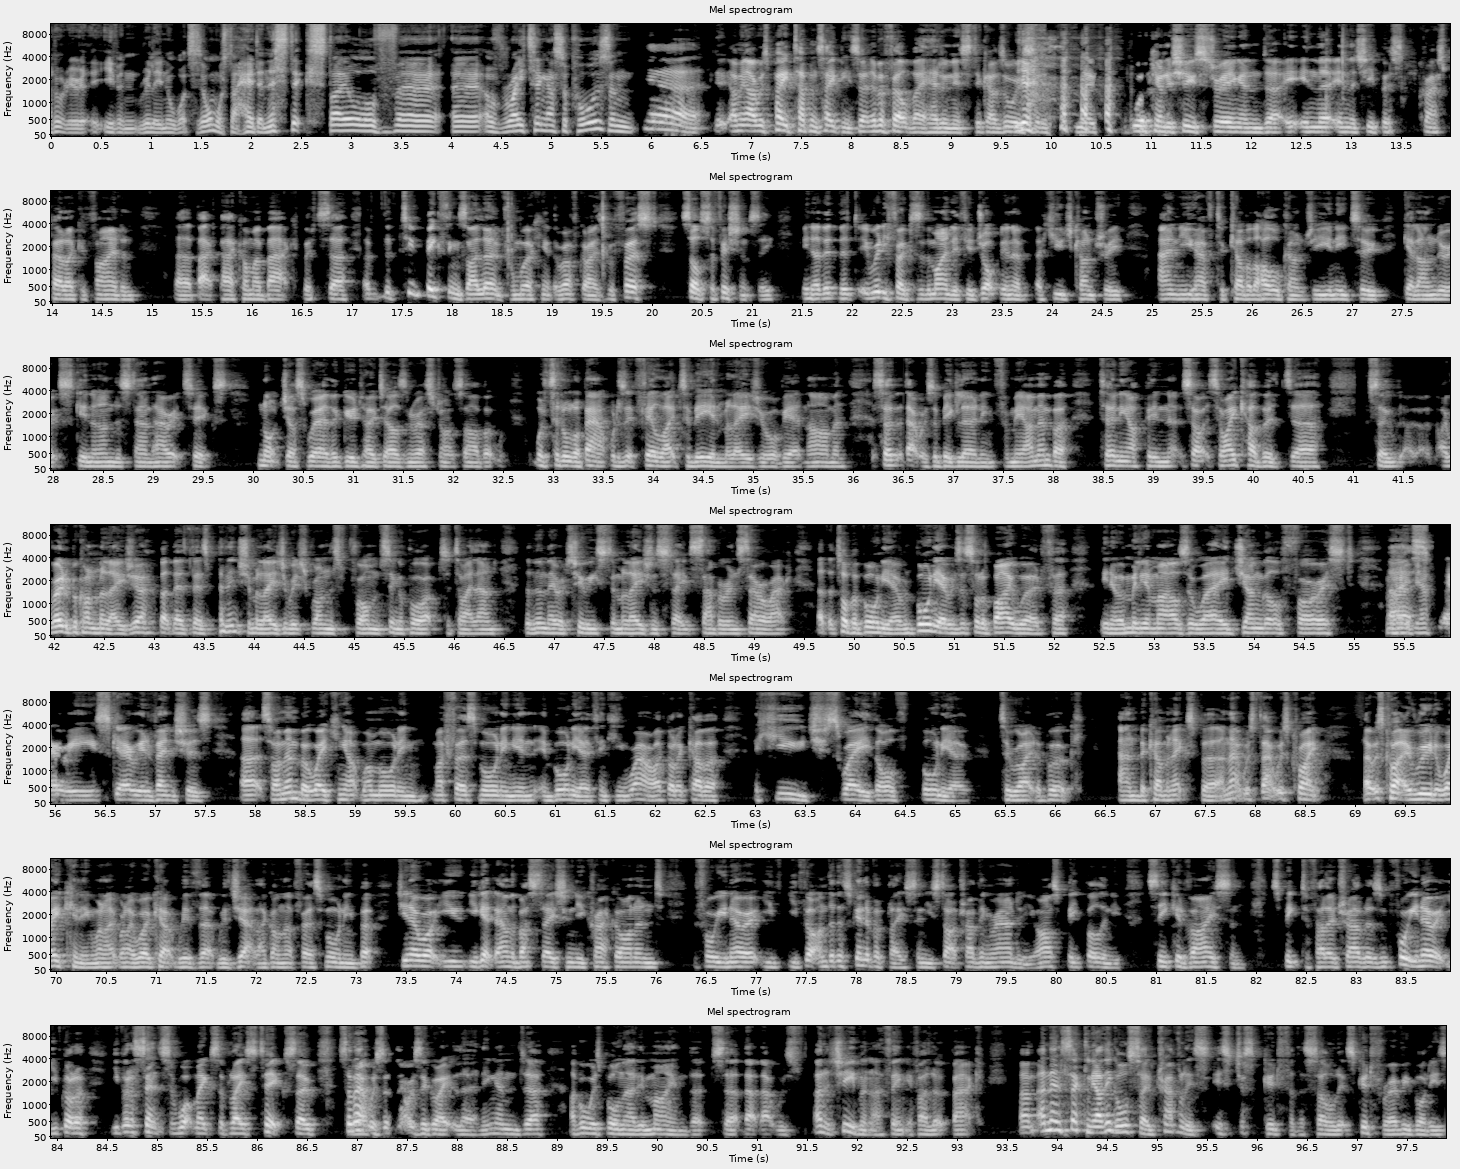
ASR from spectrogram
I don't really, even really know what's almost a hedonistic style of uh, uh, of writing, I suppose. And yeah, I mean, I was paid tuppence halfpenny, so it never felt very hedonistic. I was always yeah. sort of you know, working on a shoestring and uh, in the in the cheapest crash pad I could find, and uh, backpack on my back. But uh, the two big things I learned from working at the Rough Guides were first self sufficiency. You know, that, that, it really focuses the mind. If you're dropped in a, a, huge country and you have to cover the whole country, you need to get under its skin and understand how it ticks, not just where the good hotels and restaurants are, but what's it all about? What does it feel like to be in Malaysia or Vietnam? And so that was a big learning for me. I remember turning up in so so I covered. Uh, so I wrote a book on Malaysia, but there's there's Peninsular Malaysia, which runs from Singapore up to Thailand. But then there are two eastern Malaysian states, Sabah and Sarawak, at the top of Borneo. And Borneo is a sort of byword for you know a million miles away, jungle, forest, right, uh, yeah. scary, scary adventures. Uh, so I remember waking up one morning, my first morning in in Borneo, thinking, "Wow, I've got to cover a huge swathe of Borneo to write a book and become an expert." And that was that was quite that was quite a rude awakening when I when I woke up with uh, with jet lag on that first morning. But do you know what? You you get down the bus station, you crack on, and before you know it, you've, you've got under the skin of a place and you start traveling around and you ask people and you seek advice and speak to fellow travelers. And before you know it, you've got a, you've got a sense of what makes the place tick. So, so yeah. that was, that was a great learning. And uh, I've always borne that in mind that, uh, that that was an achievement, I think, if I look back. Um, and then, secondly, I think also travel is is just good for the soul. It's good for everybody.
